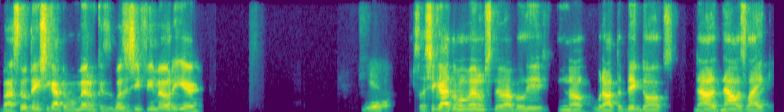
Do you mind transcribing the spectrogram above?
But I still think she got the momentum because wasn't she female of the year? Yeah. So she got the momentum still, I believe. You know, without the big dogs. Now, now it's like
